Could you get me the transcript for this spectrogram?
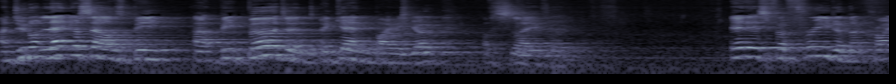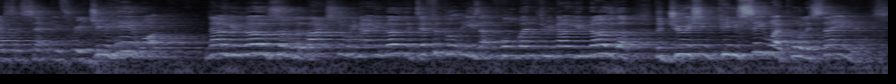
and do not let yourselves be, uh, be burdened again by a yoke of slavery. It is for freedom that Christ has set you free. Do you hear what? Now you know some of the backstory. Now you know the difficulties that Paul went through. Now you know the, the Jewish. Can you see why Paul is saying this?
